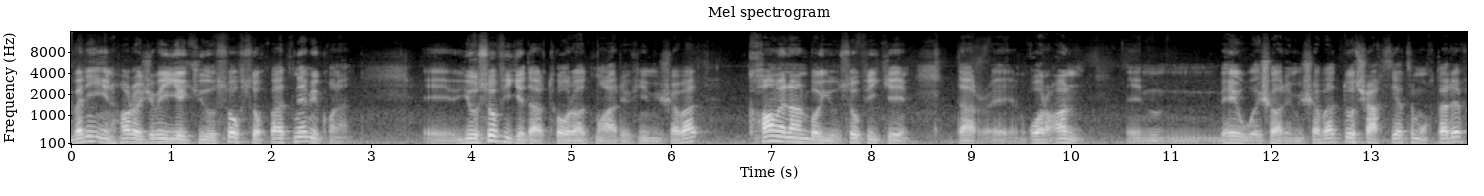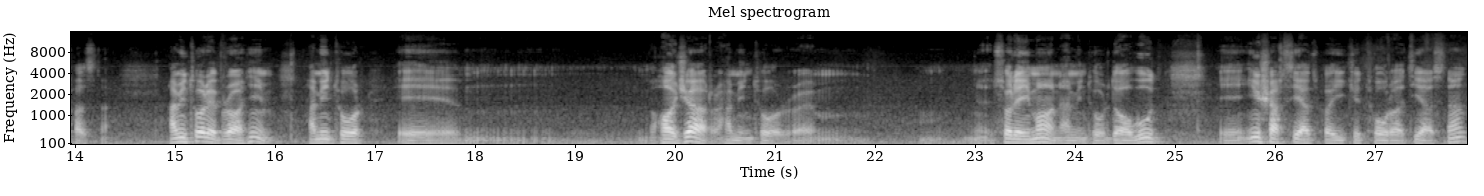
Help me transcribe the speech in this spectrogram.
ولی اینها راجع به یک یوسف صحبت نمی کنند یوسفی که در تورات معرفی می شود کاملا با یوسفی که در قرآن به او اشاره می شود دو شخصیت مختلف هستند. همینطور ابراهیم همینطور هاجر همینطور سلیمان همینطور داوود این شخصیت هایی که توراتی هستند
